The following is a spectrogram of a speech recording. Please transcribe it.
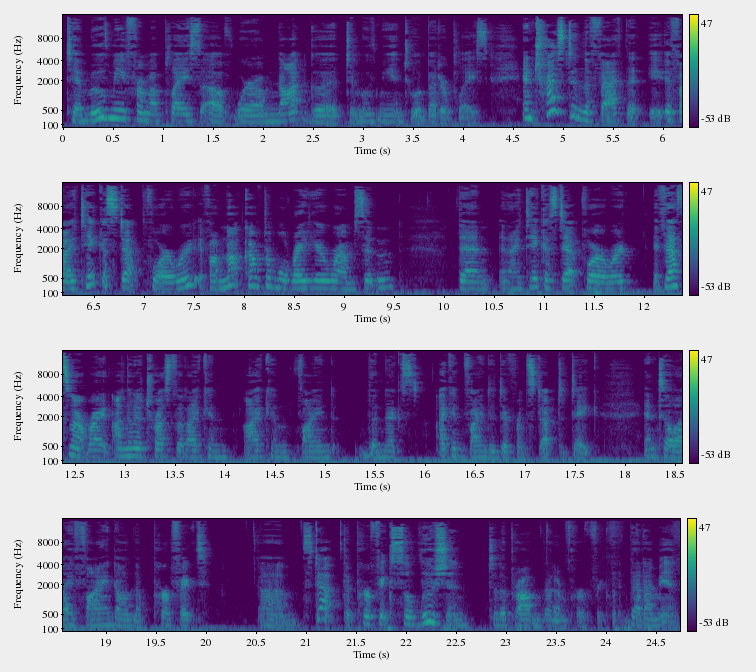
to move me from a place of where I'm not good to move me into a better place? And trust in the fact that if I take a step forward, if I'm not comfortable right here where I'm sitting, then and I take a step forward, if that's not right, I'm going to trust that I can I can find the next I can find a different step to take until I find on the perfect um, step, the perfect solution to the problem that I'm perfectly that I'm in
